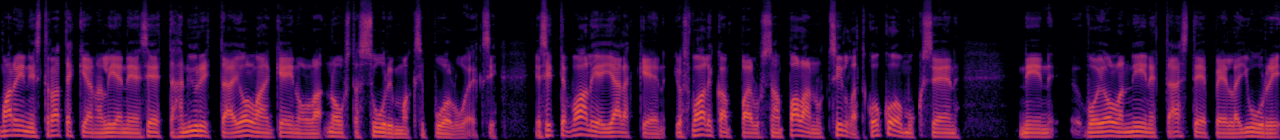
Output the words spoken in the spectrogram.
Marinin strategiana lienee se, että hän yrittää jollain keinolla nousta suurimmaksi puolueeksi. Ja sitten vaalien jälkeen, jos vaalikamppailussa on palannut sillat kokoomukseen, niin voi olla niin, että STPllä juuri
